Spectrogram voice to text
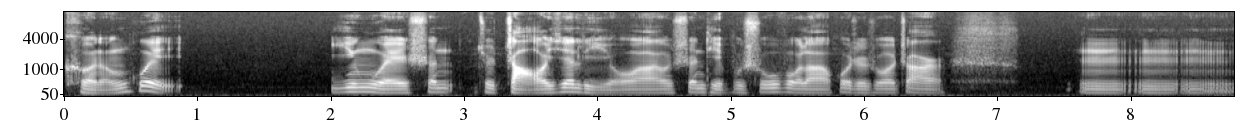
可能会因为身就找一些理由啊，身体不舒服了，或者说这儿，嗯嗯嗯，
